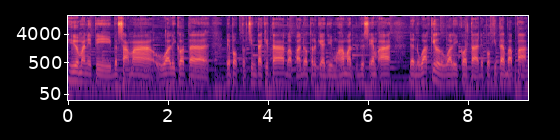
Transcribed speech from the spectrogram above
Humanity bersama Wali Kota Depok tercinta kita Bapak Dr. Gaji Muhammad Idris MA dan Wakil Wali Kota Depok kita Bapak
